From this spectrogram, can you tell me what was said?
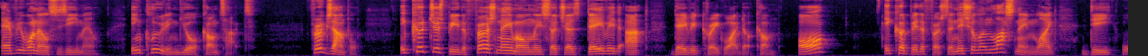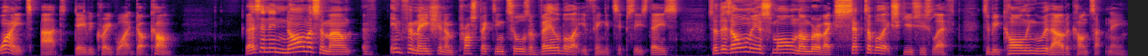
everyone else's email, including your contact. For example, it could just be the first name only, such as david at davidcraigwhite.com, or it could be the first initial and last name, like dwhite at davidcraigwhite.com. There's an enormous amount of information and prospecting tools available at your fingertips these days, so there's only a small number of acceptable excuses left to be calling without a contact name.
